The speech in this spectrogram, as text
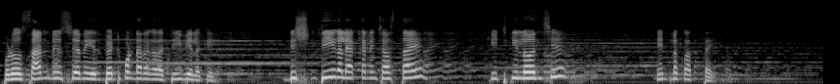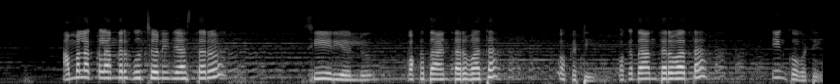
ఇప్పుడు సన్ డిష్ అని ఇది పెట్టుకుంటారు కదా టీవీలకి. డిష్ తీగలు ఎక్కడి నుంచి వస్తాయి? కిటికీలోంచి ఇంట్లోకి వస్తాయి. అమ్మలక్కలందరూ కూర్చొని ఏం చేస్తారు? సీరియళ్ళు. ఒకదాని తర్వాత ఒకటి. ఒకదాని తర్వాత ఇంకొకటి.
